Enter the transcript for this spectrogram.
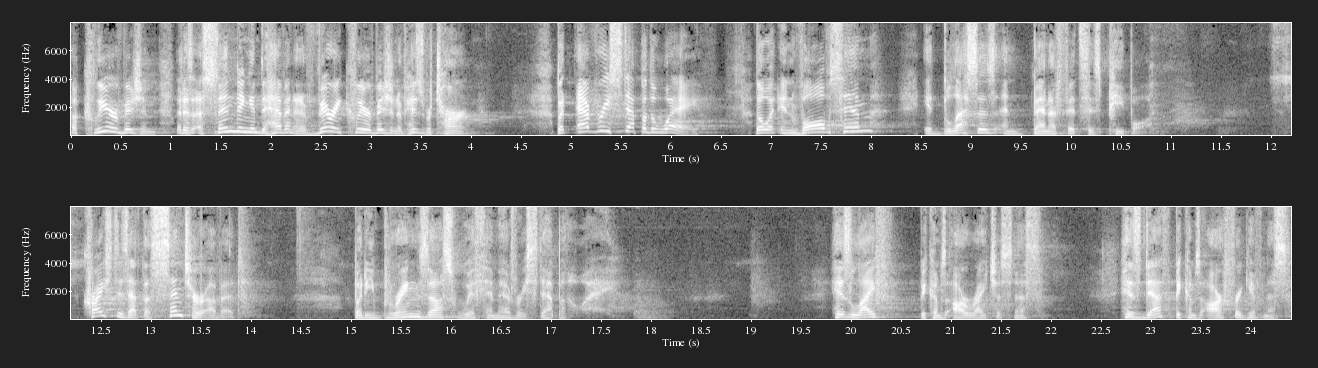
a clear vision that is ascending into heaven, and a very clear vision of his return. But every step of the way, though it involves him, it blesses and benefits his people. Christ is at the center of it, but he brings us with him every step of the way. His life becomes our righteousness. His death becomes our forgiveness.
